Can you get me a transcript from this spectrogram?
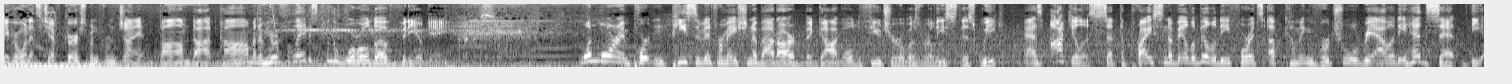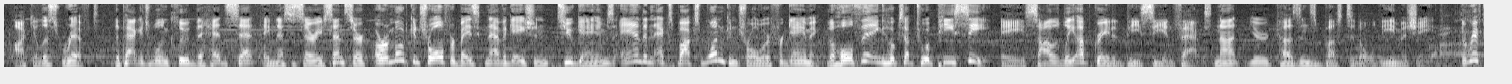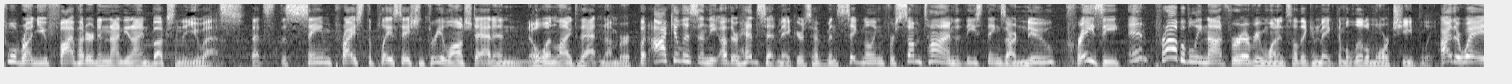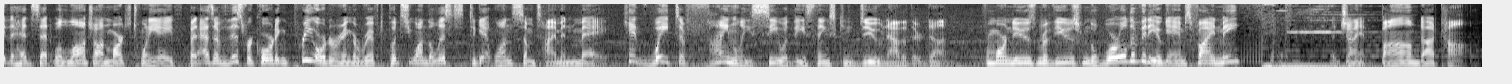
Hey everyone, it's Jeff Gerstmann from GiantBomb.com, and I'm here with the latest from the world of video games. One more important piece of information about our begoggled future was released this week as Oculus set the price and availability for its upcoming virtual reality headset, the Oculus Rift. The package will include the headset, a necessary sensor, a remote control for basic navigation, two games, and an Xbox One controller for gaming. The whole thing hooks up to a PC, a solidly upgraded PC, in fact, not your cousin's busted old e machine. The Rift will run you 599 bucks in the US. That's the same price the PlayStation 3 launched at, and no one liked that number. But Oculus and the other headset makers have been signaling for some time that these things are new, crazy, and probably not for everyone until they can make them a little more cheaply. Either way, the headset will launch on March 28th, but as of this recording, pre ordering a Rift puts you on the list to get one sometime in May. Can't wait to finally see what these things can do now that they're done. For more news and reviews from the world of video games, find me at giantbomb.com.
